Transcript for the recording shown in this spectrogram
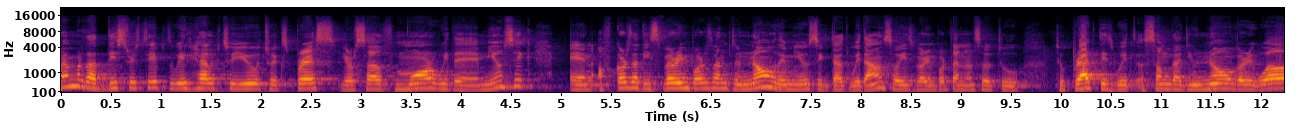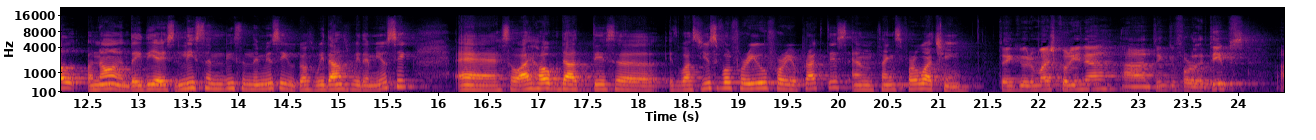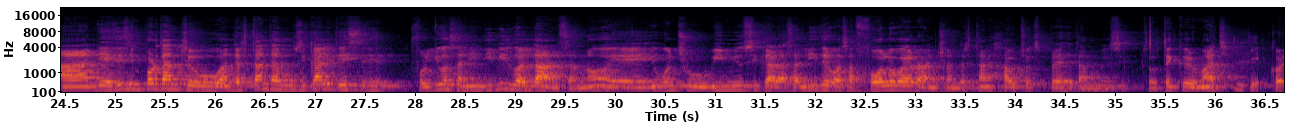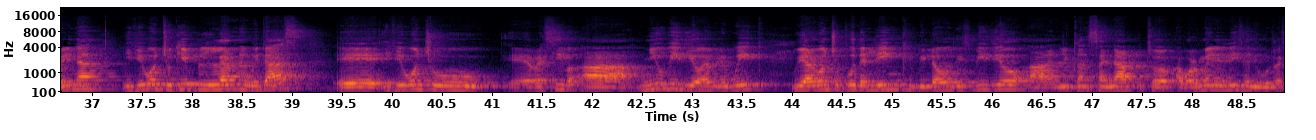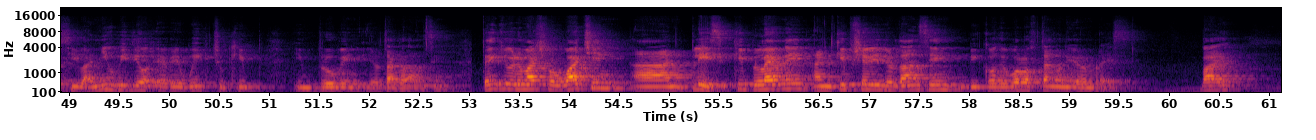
Remember that these three tips will help to you to express yourself more with the music. And of course that it's very important to know the music that we dance. So it's very important also to to practice with a song that you know very well. No the idea is listen listen the music because we dance with the music. Uh, so i hope that this uh, it was useful for you for your practice. And thanks for watching. Thank you very much corina. And thank you for the tips And yes, it's important to understand that musicality is uh, for you as an individual dancer, no? Uh, you want to be musical as a leader or as a follower and to understand how to express the tango music. So thank you very much, you. Corina. If you want to keep learning with us, uh, if you want to receive a new video every week, we are going to put a link below this video and you can sign up to our mailing list and you will receive a new video every week to keep improving your tango dancing. Thank you very much for watching and please keep learning and keep sharing your dancing because the world of tango your embrace. Bye.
